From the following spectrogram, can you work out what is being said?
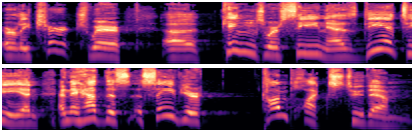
early church where uh, kings were seen as deity and, and they had this Savior complex to them.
